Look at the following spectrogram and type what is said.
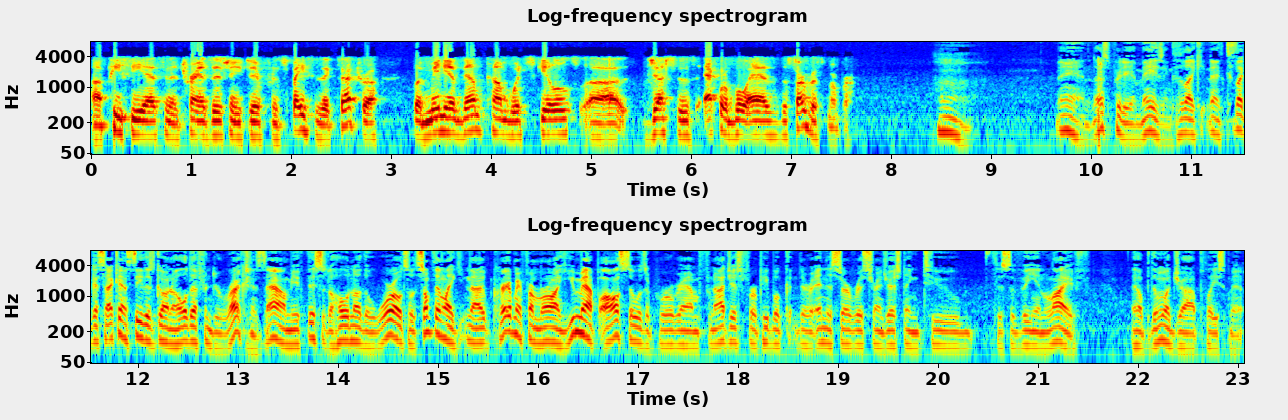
uh, PCS and transitioning to different spaces, etc. But many of them come with skills uh, just as equitable as the service member. Hmm. Man, that's pretty amazing. Because like, cause like I said, I can see this going in a whole different directions now. I mean, if this is a whole other world, so something like now, correct me if I'm wrong. UMAP also is a program for not just for people that are in the service transitioning to the civilian life, help them with job placement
